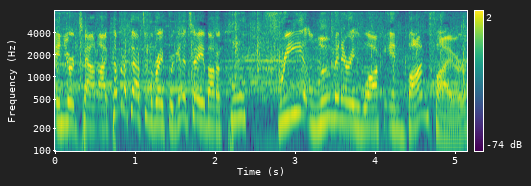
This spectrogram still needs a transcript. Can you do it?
in your town. Uh, coming up after the break, we're going to tell you about a cool free luminary walk in bonfire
